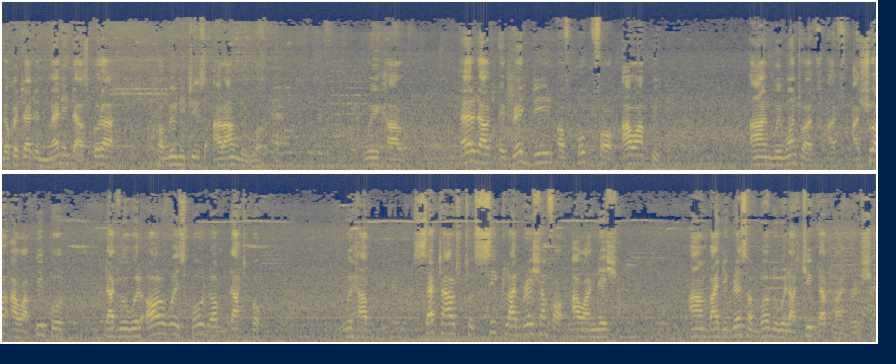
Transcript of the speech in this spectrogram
located in many diaspora communities around the world. We have held out a great deal of hope for our people. And we want to assure our people that we will always hold up that hope. We have set out to seek liberation for our nation. And by the grace of God, we will achieve that liberation.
